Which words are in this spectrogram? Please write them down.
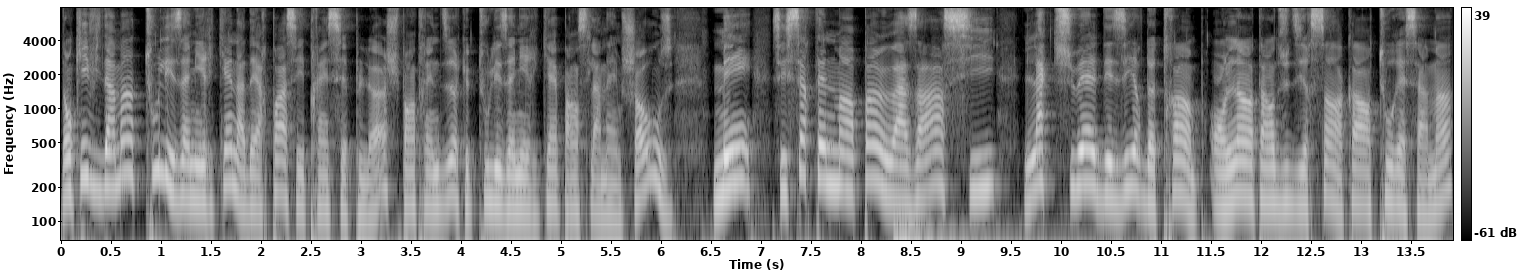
Donc évidemment, tous les Américains n'adhèrent pas à ces principes-là. Je ne suis pas en train de dire que tous les Américains pensent la même chose, mais c'est certainement pas un hasard si l'actuel désir de Trump, on l'a entendu dire ça encore tout récemment,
